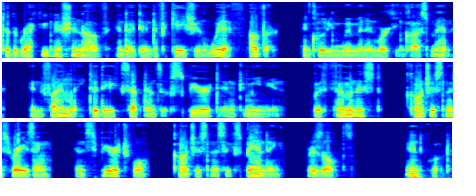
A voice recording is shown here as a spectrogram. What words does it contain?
to the recognition of and identification with other, including women and working class men, and finally to the acceptance of spirit and communion, with feminist, consciousness raising, and spiritual, consciousness expanding results. End quote.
